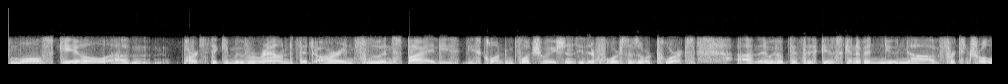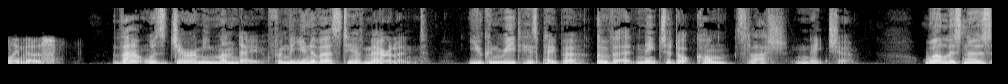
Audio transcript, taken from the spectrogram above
small scale um, parts that can move around that are influenced by these these quantum fluctuations, either forces or torques, um, and we hope that this gives kind of a new knob for controlling those. That was Jeremy Munday from the University of Maryland. You can read his paper over at nature.com/nature. Well, listeners,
